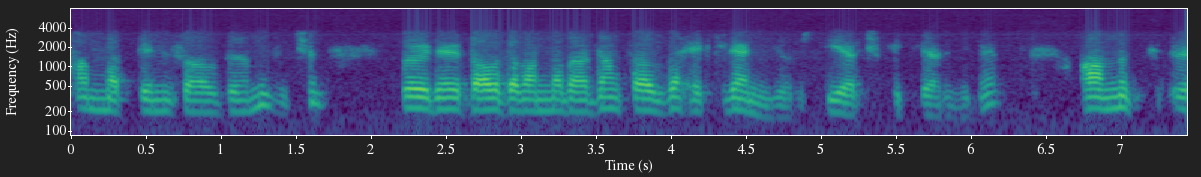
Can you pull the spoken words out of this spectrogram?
ham maddemizi aldığımız için böyle dalgalanmalardan fazla etkilenmiyoruz diğer çiftlikler gibi. Anlık e,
